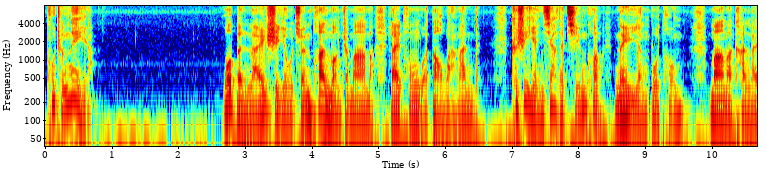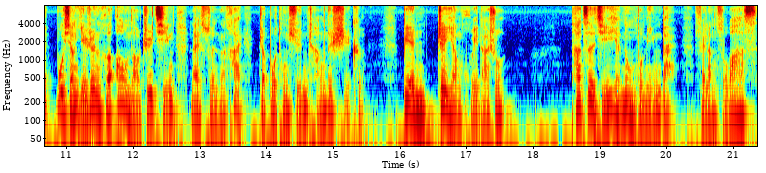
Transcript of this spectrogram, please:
哭成那样？”我本来是有权盼望着妈妈来同我道晚安的。可是眼下的情况那样不同，妈妈看来不想以任何懊恼之情来损害这不同寻常的时刻，便这样回答说：“他自己也弄不明白，菲朗索瓦斯，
